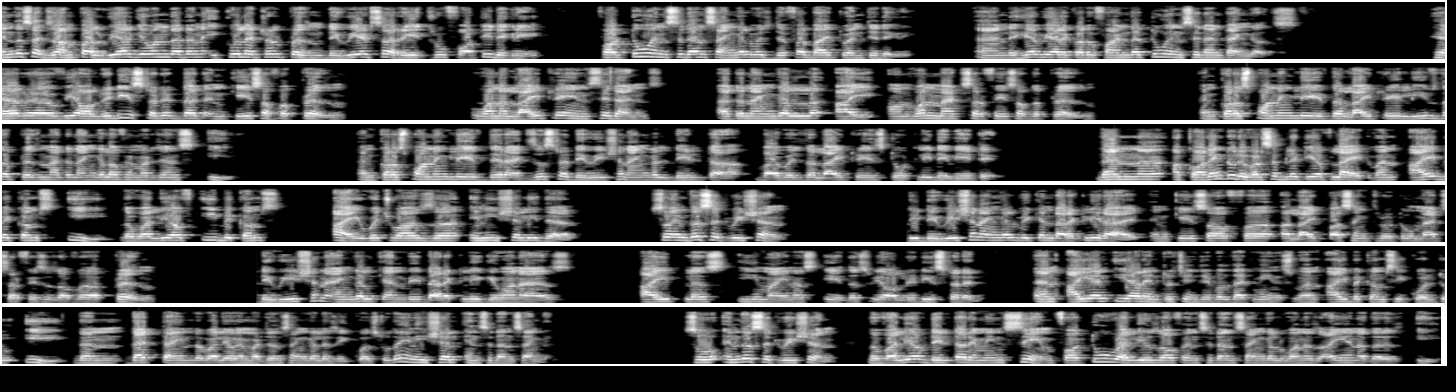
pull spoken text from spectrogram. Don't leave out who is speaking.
Speaker 1: In this example, we are given that an equilateral prism deviates a ray through 40 degree for two incidence angle which differ by 20 degree. And here we are required to find the two incident angles. Here uh, we already studied that in case of a prism, when a light ray incidents at an angle I on one matte surface of the prism and correspondingly if the light ray leaves the prism at an angle of emergence E and correspondingly if there exists a deviation angle delta by which the light ray is totally deviated then uh, according to reversibility of light when I becomes E the value of E becomes I which was uh, initially there. So in this situation the deviation angle we can directly write in case of uh, a light passing through two matte surfaces of a prism. Deviation angle can be directly given as I plus E minus A. This we already studied. And I and E are interchangeable. That means when I becomes equal to E, then that time the value of emergence angle is equals to the initial incidence angle. So in this situation, the value of delta remains same for two values of incidence angle. One is i and other is e.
